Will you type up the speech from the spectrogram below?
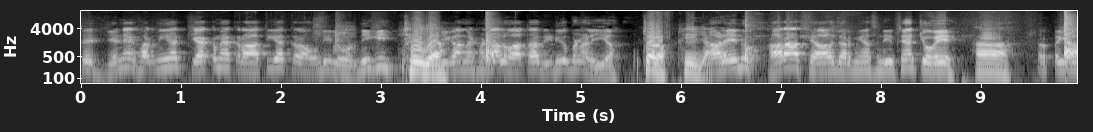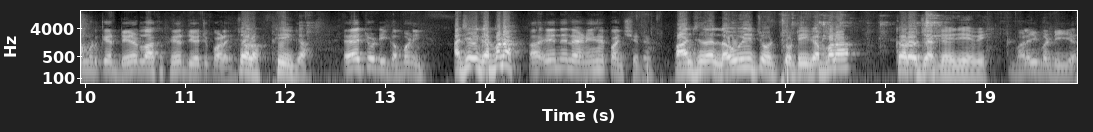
ਤੇ ਜਿਹਨੇ ਖੜਨੀ ਆ ਚੈੱਕ ਮੈਂ ਕਰਾਤੀ ਆ ਕਰਾਉਣ ਦੀ ਲੋੜ ਨਹੀਂ ਗੀ। ਠੀਕ ਆ। ਠੀਕ ਆ ਮੈਂ ਠੰਡਾ ਲਵਾਤਾ ਵੀਡੀਓ ਬਣਾ ਲਈ ਆ। ਚਲੋ ਠੀਕ ਆ। ਨਾਲੇ ਇਹਨੂੰ ਸਾਰਾ ਸਿਆਲ ਗਰਮੀਆਂ ਸੰਦੀਪ ਸਿੰਘ ਚੋਵੇ। ਹਾਂ। ਰੁਪਈਆ ਮੁੜ ਕੇ 1.5 ਲੱਖ ਫੇਰ ਜੇਬ ਚ ਪਾਲੇ। ਚਲੋ ਠੀਕ ਆ। ਇਹ ਝੋਟੀ ਗੱਬਣੀ। ਅੱਛਾ ਇਹ ਗੱਬਣਾ? ਇਹਨੇ ਲੈਣੇ ਹੈ 5-6 ਦਿਨ। ਪੰਜ ਦਾ ਲਊ ਜੀ ਝੋ- ਝੋਟੀ ਗੱਬਣਾ। ਕਰੋ ਚੱਕ ਜੀ ਇਹ ਵੀ। ਬੜੀ ਵੱਡੀ ਆ।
